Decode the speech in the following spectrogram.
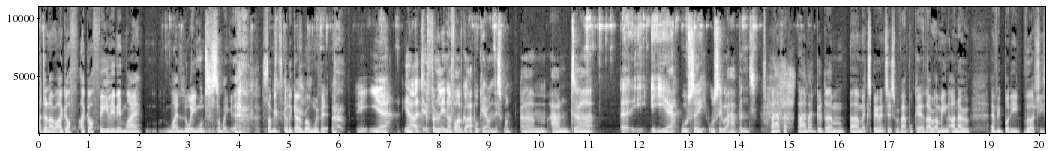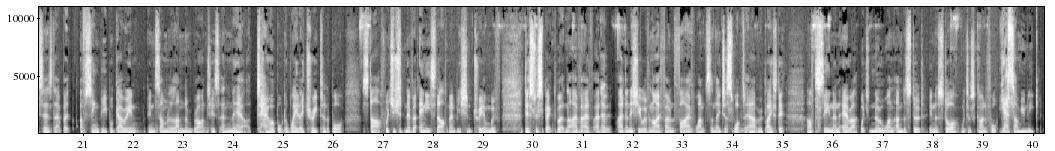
I don't know. I got, I got a feeling in my my loins something, something's got to go wrong with it. Yeah, yeah. I, funnily enough, I've got Apple Care on this one, um, and uh, uh, yeah, we'll see. We'll see what happens. I have had, I have had good um, um, experiences with Apple Care though. I mean, I know everybody virtually says that, but I've seen people go in in some London branches, and they are terrible. The way they treat to the poor staff, which you should never any staff member you shouldn't treat them with disrespect. But I've, I've had, a, I had an issue with an iPhone five once, and they just swapped it out and replaced it after seeing an error which no one understood in the store, which was kind of thought, yes, I'm unique.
